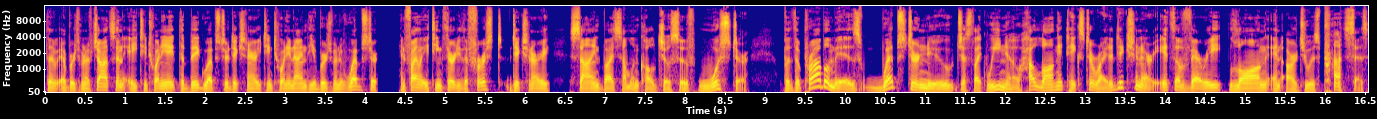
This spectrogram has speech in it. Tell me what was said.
the abridgment of Johnson. 1828, the big Webster dictionary. 1829, the abridgment of Webster. And finally, 1830, the first dictionary signed by someone called Joseph Worcester. But the problem is, Webster knew, just like we know, how long it takes to write a dictionary. It's a very long and arduous process.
